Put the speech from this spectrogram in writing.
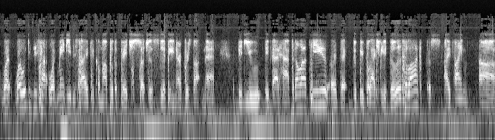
what what would you decide? What made you decide to come up with a page such as sleepinginairports.net? Did you did that happen a lot to you, or the, do people actually do this a lot? Because I find uh,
